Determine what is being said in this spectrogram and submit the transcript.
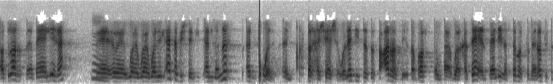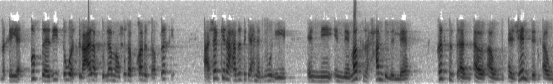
أضرار بالغة وللأسف الشديد أن نصف الدول الأكثر هشاشة والتي ستتعرض لإصابات وخسائر بالغة بسبب التغيرات المناخيه نصف هذه الدول في العالم كلها موجودة في قارة أفريقيا. عشان كده حضرتك إحنا بنقول إيه؟ ان ان مصر الحمد لله قصة أو أجندة أو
